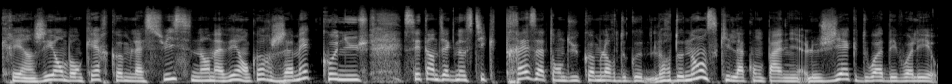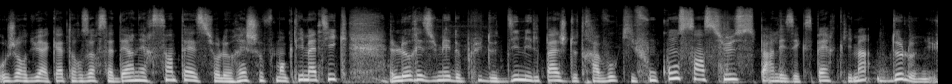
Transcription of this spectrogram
crée un géant bancaire comme la Suisse n'en avait encore jamais connu. C'est un diagnostic très attendu comme l'ordonnance qui l'accompagne. Le GIEC doit dévoiler aujourd'hui à 14h sa dernière synthèse sur le réchauffement climatique, le résumé de plus de 10 000 pages de travaux qui font consensus par les experts climat de l'ONU.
